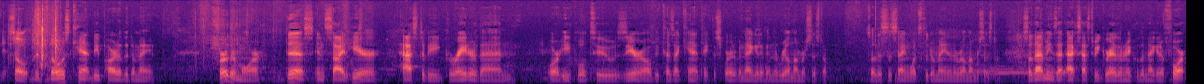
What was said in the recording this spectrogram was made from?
Yeah. So th- those can't be part of the domain. Furthermore, this inside here has to be greater than or equal to 0 because I can't take the square root of a negative in the real number system. So this is saying what's the domain in the real number system. So that means that x has to be greater than or equal to negative 4.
